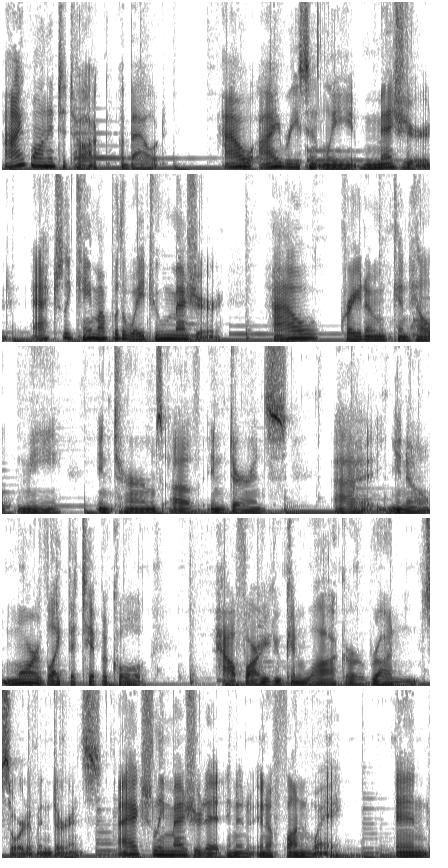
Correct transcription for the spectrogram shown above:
I wanted to talk about how I recently measured, actually came up with a way to measure how Kratom can help me in terms of endurance. Uh, you know, more of like the typical how far you can walk or run sort of endurance. I actually measured it in a, in a fun way. And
